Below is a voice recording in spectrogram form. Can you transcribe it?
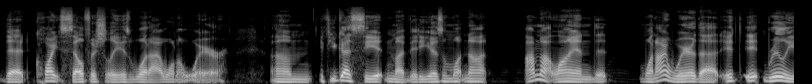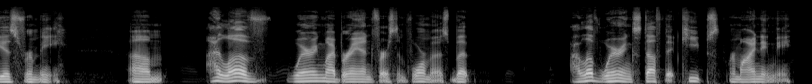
that quite selfishly is what I want to wear. Um, if you guys see it in my videos and whatnot, I'm not lying that when I wear that, it, it really is for me. Um, I love wearing my brand first and foremost, but I love wearing stuff that keeps reminding me.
